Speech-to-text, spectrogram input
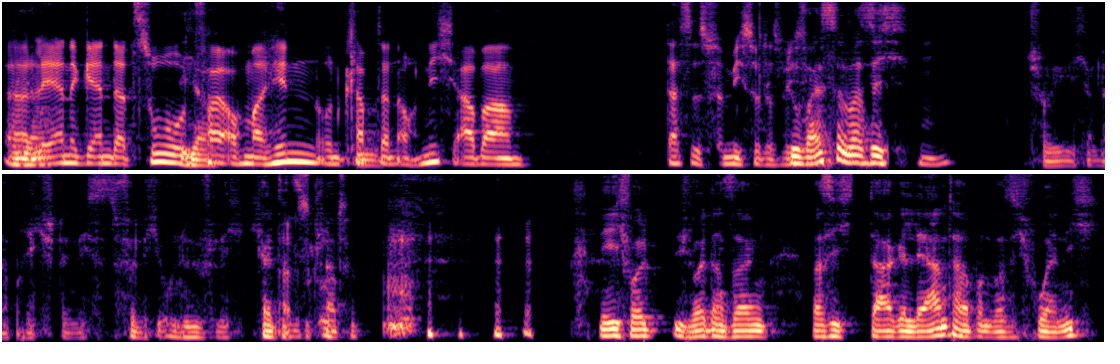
äh, ja. lerne gern dazu und ja. fahre auch mal hin und klappt ja. dann auch nicht, aber das ist für mich so das Wichtigste. Du weißt du, was ich. Hm. Entschuldige, ich unterbreche ständig, das ist völlig unhöflich. Ich halte jetzt die Klappe. nee, ich wollte ich wollte dann sagen, was ich da gelernt habe und was ich vorher nicht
